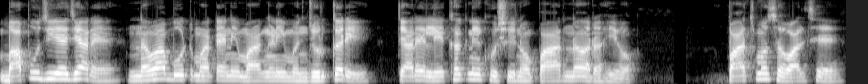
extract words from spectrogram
બાપુજીએ જ્યારે નવા બૂટ માટેની માગણી મંજૂર કરી, ત્યારે લેખકની ખુશીનો પાર ન રહ્યો. પાંચમો સવાલ છે,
